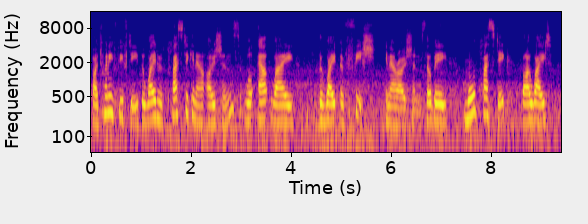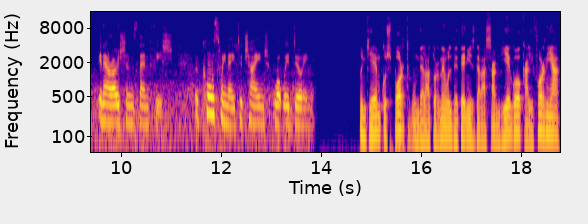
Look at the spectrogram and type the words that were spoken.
by 2050, the weight of plastic in our oceans will outweigh the weight of fish in our oceans. There'll be more plastic by weight in our oceans than fish. Of course, we need to change what we're doing. Încheiem cu sport, unde la turneul de tenis de la San Diego, California,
